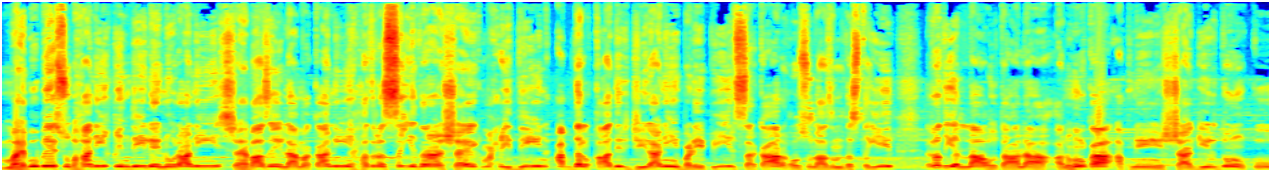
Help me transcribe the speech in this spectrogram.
महबूब सुबहानी, कंदील नूरानी, शहबाज लामकानी, हज़रत सैदना शेख महीद्दीन अब्दुल कादिर जीलानी, बड़े पीर सरकार गौसल आज़म दस्तगीर रदी अल्लाह तहों का अपने शागिर्दों को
